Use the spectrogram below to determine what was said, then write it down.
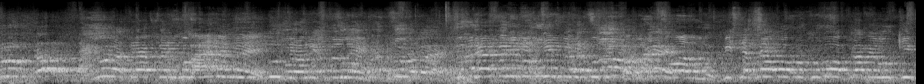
Юра! Юра, треба перемогти мене! Дуже три Тут треба перемогти мене! Тут Після цього бокового правила луків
